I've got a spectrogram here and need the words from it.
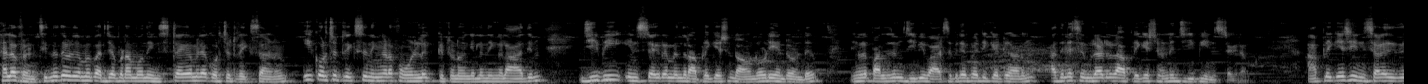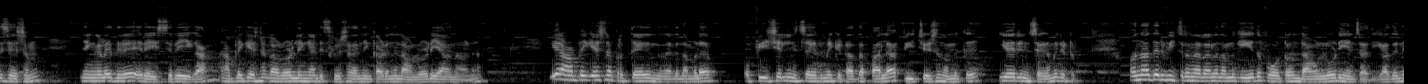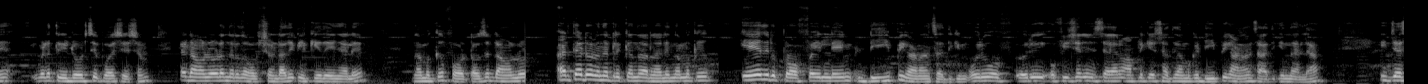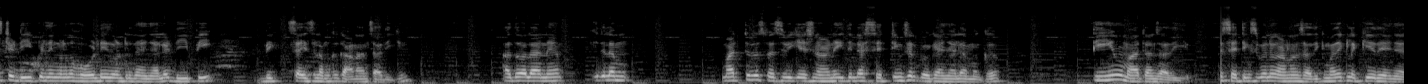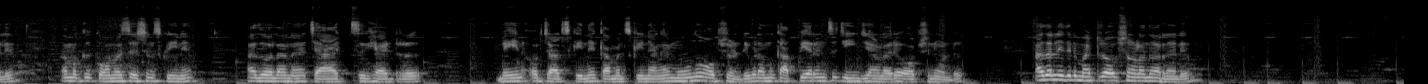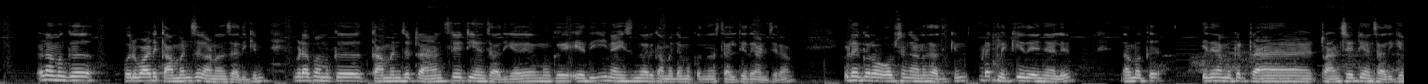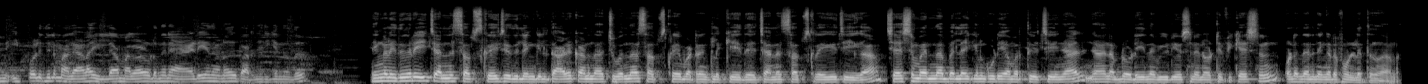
Hello friends ഇന്നത്തെ video നമ്മൾ പരിചയപ്പെടാൻ പോകുന്ന ഇൻസ്റ്റാഗ്രാമിലെ കുറച്ച് ട്രിക്സ് ആണ്. ഈ കുറച്ച് ട്രിക്സ് നിങ്ങളുടെ ഫോണിൽ കിട്ടണമെങ്കിൽ നിങ്ങൾ ആദ്യം ജി ബി ഇൻസ്റ്റാഗ്രാം എന്നൊരു ആപ്ലിക്കേഷൻ ഡൗൺലോഡ് ചെയ്യേണ്ടതുണ്ട്. നിങ്ങൾ പലരും ജി ബി വാട്സപ്പിനെ പറ്റി കേട്ട് കാണും അതിന്റെ ഒരു ആപ്ലിക്കേഷനാണ് G B Instagram application install ചെയ്ത ശേഷം നിങ്ങൾ ഇതിൽ രജിസ്റ്റർ ചെയ്യുക. ആപ്ലിക്കേഷൻ ഡൗൺലോഡ് ലിങ്ക് ഡിസ്ക്രിപ്ഷനിൽ നിങ്ങൾക്ക് അവിടെ നിന്ന് ഡൗൺലോഡ് ചെയ്യാവുന്നതാണ്. ഈ ഒരു ആപ്ലിക്കേഷന്റെ പ്രത്യേകത എന്തെന്നാൽ നമ്മൾ ഒഫീഷ്യൽ ഇൻസ്റ്റാഗ്രാമിൽ കിട്ടാത്ത പല ഫീച്ചേഴ്സും നമുക്ക് ഈ ഒരു ഇൻസ്റ്റാഗ്രാമിൽ കിട്ടും. ഒന്നാമത്തെ ഫീച്ചർ എന്ന് പറഞ്ഞാൽ നമുക്ക് ഏത് ഫോട്ടോയും ഡൗൺലോഡ് ചെയ്യാൻ സാധിക്കും. അതിന് ഇവിടെ ത്രീ ഡോട്ട്സിൽ പോയ ശേഷം ഡൗൺലോഡ് എന്നൊരു ഓപ്ഷൻ ഉണ്ട്. അത് ക്ലിക്ക് ചെയ്ത് കഴിഞ്ഞാൽ നമുക്ക് ഫോട്ടോസ് ഡൗൺലോഡ് അടുത്തായിട്ട് പറയുന്ന ട്രിക്ക് എന്ന് പറഞ്ഞാൽ നമുക്ക് ഏതൊരു പ്രൊഫൈലിന്റെയും ഡി പി കാണാൻ സാധിക്കും. ഒരു ഒരു ഒഫീഷ്യൽ ഇൻസ്റ്റാഗ്രാം ആപ്ലിക്കേഷൻ ആപ്ലിക്കേഷനകത്ത് നമുക്ക് ഡി പി കാണാൻ സാധിക്കുന്നതല്ല. ഈ ജസ്റ്റ് ഡി പി നിങ്ങളൊന്ന് ഹോൾഡ് ചെയ്തുകൊണ്ടിരുന്ന് കഴിഞ്ഞാൽ ഡി പി ബിഗ് സൈസിൽ നമുക്ക് കാണാൻ സാധിക്കും. അതുപോലെ തന്നെ ഇതിലെ മറ്റൊരു സ്പെസിഫിക്കേഷനാണ് ഇതിന്റെ സെറ്റിങ്സിൽ പോയി കഴിഞ്ഞാൽ നമുക്ക് തീം മാറ്റാൻ സാധിക്കും. സെറ്റിങ്സ് മെനു കാണാൻ സാധിക്കും. അത് ക്ലിക്ക് ചെയ്ത് കഴിഞ്ഞാൽ നമുക്ക് കോൺവെർസേഷൻ സ്ക്രീന് അതുപോലെ തന്നെ ചാറ്റ്സ് ഹെഡർ മെയിൻ ഒരു ചാറ്റ് സ്ക്രീന് കമന്റ് സ്ക്രീൻ അങ്ങനെ മൂന്ന് ഓപ്ഷൻ ഉണ്ട്. ഇവിടെ നമുക്ക് അപ്പിയറൻസ് ചേഞ്ച് ചെയ്യാനുള്ള ഒരു ഓപ്ഷനും ഉണ്ട്. അതുപോലെ ഇതിൽ മറ്റൊരു ഓപ്ഷൻ ഉള്ളതെന്ന് പറഞ്ഞാൽ ഇവിടെ നമുക്ക് ഒരുപാട് കമന്റ്സ് കാണാൻ സാധിക്കും. ഇവിടെ അപ്പോൾ നമുക്ക് കമന്റ്സ് ട്രാൻസ്ലേറ്റ് ചെയ്യാൻ സാധിക്കും. അതായത് നമുക്ക് ഏത് ഈ നൈസ് എന്നൊരു കമന്റ് നമുക്കൊന്ന് സെലക്ട് ചെയ്ത് കാണിച്ചു തരാം ഇവിടെ നമുക്ക് ഒരു ഓപ്ഷൻ കാണാൻ സാധിക്കും. ഇവിടെ ക്ലിക്ക് ചെയ്ത് കഴിഞ്ഞാൽ നമുക്ക് ഇത് നമുക്ക് ട്രാ ട്രാൻസ്ലേറ്റ് ചെയ്യാൻ സാധിക്കും. ഇപ്പോൾ ഇതിൽ മലയാളം ഇല്ല. മലയാളം ഉടൻ തന്നെ ആഡ് ചെയ്യുന്നതാണ് അവർ പറഞ്ഞിരിക്കുന്നത്. നിങ്ങൾ ഇതുവരെ ഈ ചാനൽ സബ്സ്ക്രൈബ് ചെയ്തില്ലെങ്കിൽ താഴെ കാണുന്ന ചുവന്ന സബ്സ്ക്രൈബ് ബട്ടൺ ക്ലിക്ക് ചെയ്ത് ചാനൽ സബ്സ്ക്രൈബ് ചെയ്യുക. ശേഷം വരുന്ന ബെല്ലൈക്കൺ കൂടി അമർത്തി വെച്ച് കഴിഞ്ഞാൽ ഞാൻ അപ്ലോഡ് ചെയ്യുന്ന വീഡിയോസിന്റെ നോട്ടിഫിക്കേഷൻ ഉടൻ തന്നെ നിങ്ങളുടെ ഫോണിൽ എത്തുന്നതാണ്.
